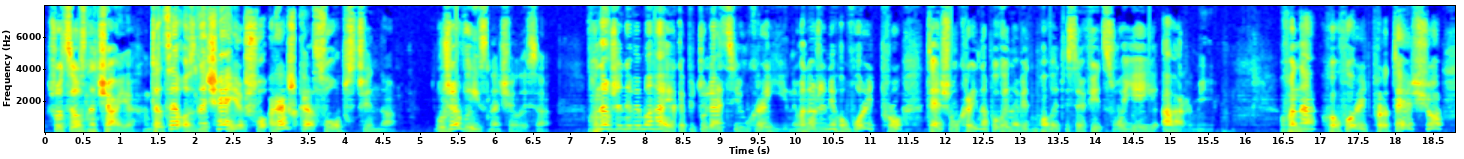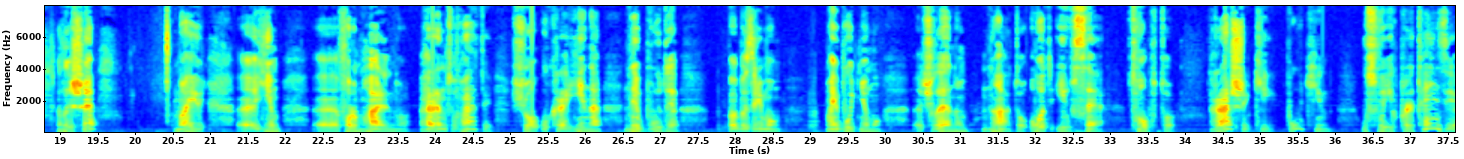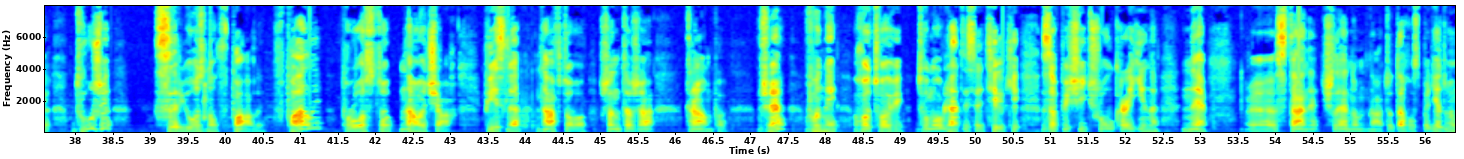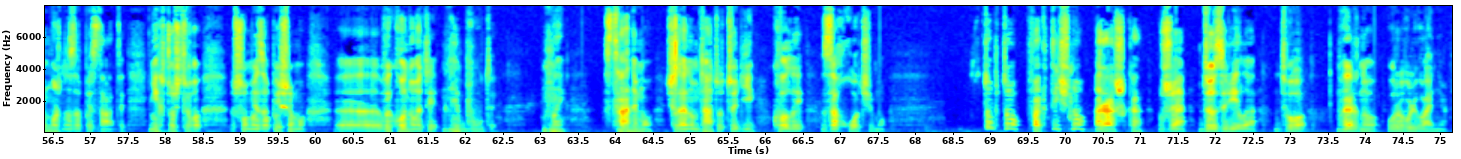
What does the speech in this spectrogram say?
Що це означає? Да це означає, що Рашка, собственно, уже визначилася. Вона вже не вимагає капітуляції України. Вона вже не говорить про те, що Україна повинна відмовитися від своєї армії. Вона говорить про те, що лише мають е, їм е, формально гарантувати, що Україна не буде в обозрімому майбутньому е, членом НАТО. От і все. Тобто, Рашики, Путін у своїх претензіях дуже серйозно впали. Впали просто на очах після нафтового шантажа Трампа. Вже вони готові домовлятися, тільки запишіть, що Україна не стане членом НАТО. Та господі, я думаю, можна записати. Ніхто ж цього, що ми запишемо, е, виконувати не буде. Ми станемо членом НАТО тоді, коли захочемо. Тобто, фактично, Рашка вже дозріла до мирного урегулювання.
